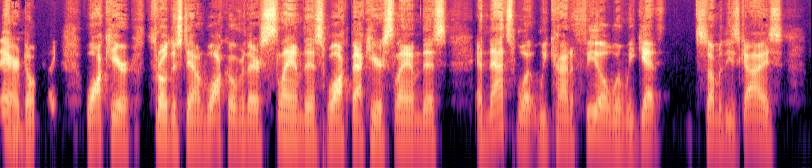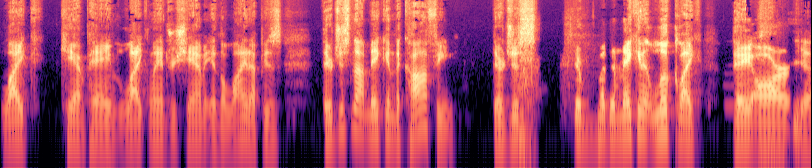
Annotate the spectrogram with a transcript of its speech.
there. Mm-hmm. Don't like walk here, throw this down, walk over there, slam this, walk back here, slam this. And that's what we kind of feel when we get some of these guys like Cam Payne, like Landry Shamet in the lineup is they're just not making the coffee. They're just they're but they're making it look like they are Yeah.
